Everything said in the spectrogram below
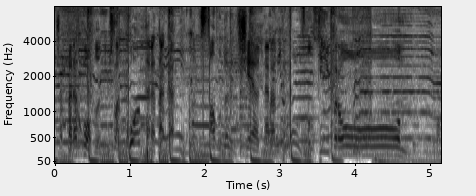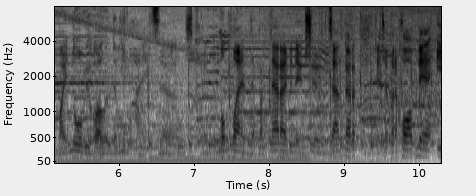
Вже перехоплений. Пішла контратака. Владислав Удовін ще одне рандеву з голкіпером. Омайнув його, але не вмагається. Моменти партнера віддаючи в центр. Чеча перехоплює і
